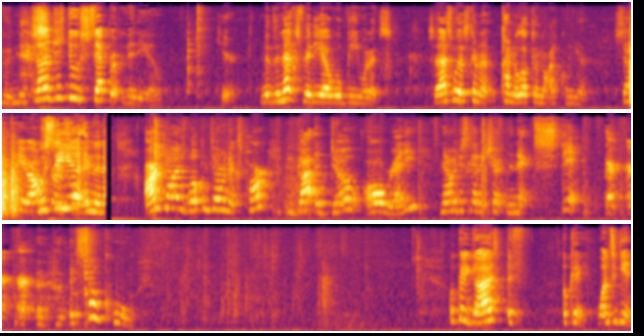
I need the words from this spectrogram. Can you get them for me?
goodness. Now just do a separate video. Here. The, the next video will be when it's, so that's what it's going to kind of looking like when you're, so Here, I'll we'll see you in the next. Alright guys, welcome to our next part. We've got the dough already. Now we just got to check the next step. Uh, uh, uh, uh. It's so cool. Okay, guys. If okay, once again,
